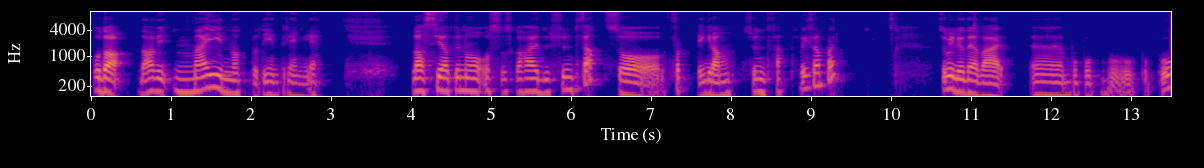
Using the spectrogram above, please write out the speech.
Og da, da har vi mer enn nok protein tilgjengelig. La oss si at du nå også skal ha i sunt fett, så 40 gram sunt fett, f.eks så vil jo det være eh, bo, bo, bo,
